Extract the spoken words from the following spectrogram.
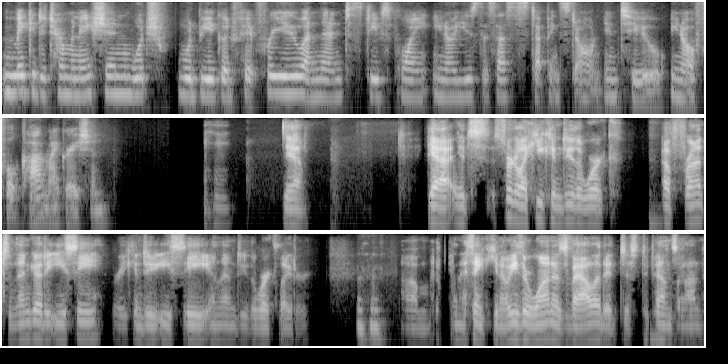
make a determination which would be a good fit for you and then to steve's point you know use this as a stepping stone into you know a full cloud migration mm-hmm. yeah yeah it's sort of like you can do the work up front and then go to ec or you can do ec and then do the work later mm-hmm. um, and i think you know either one is valid it just depends on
